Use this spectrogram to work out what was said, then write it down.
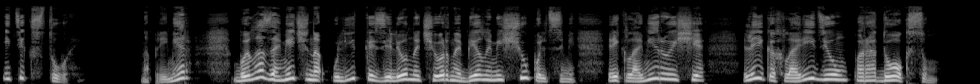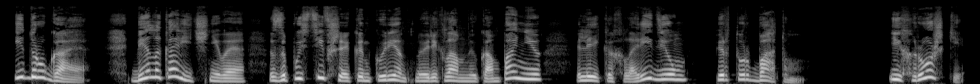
и текстуры. Например, была замечена улитка зелено-черно-белыми щупальцами, рекламирующая лейкохлоридиум парадоксум, и другая, бело-коричневая, запустившая конкурентную рекламную кампанию лейкохлоридиум пертурбатум. Их рожки,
